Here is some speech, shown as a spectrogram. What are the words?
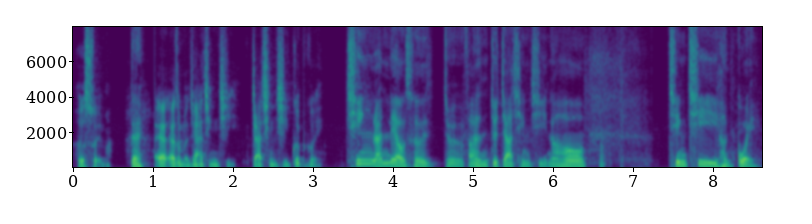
喝水嘛，对，要要怎么加氢气？加氢气贵不贵？氢燃料车就反正就加氢气，然后氢气很贵，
